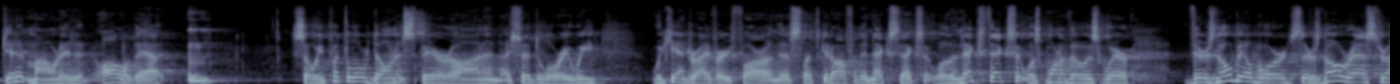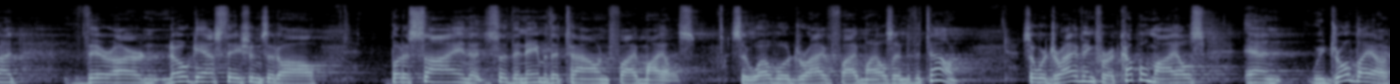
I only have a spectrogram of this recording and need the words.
get it mounted and all of that. so we put the little donut spare on, and I said to Lori, we, we can't drive very far on this. Let's get off of the next exit. Well, the next exit was one of those where there's no billboards, there's no restaurant, there are no gas stations at all, but a sign that said the name of the town, five miles. So, well, we'll drive five miles into the town. So we're driving for a couple miles, and we drove by a,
